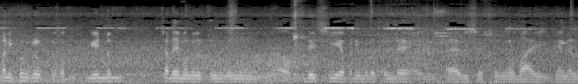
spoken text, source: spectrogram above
മണിക്കൂറുകൾക്കകം വീണ്ടും ആ, ദേശീയ പണിമുടക്കിന്റെ വിശേഷങ്ങളുമായി ഞങ്ങൾ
